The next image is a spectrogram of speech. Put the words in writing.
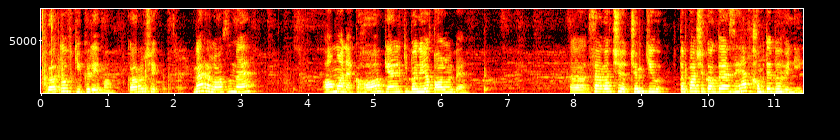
к готовке крема. Короче, мэр лазым э амане каха, гел ки бане қалым бе. Савачы, чемки тапаши когда я зеф хмте бивини,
